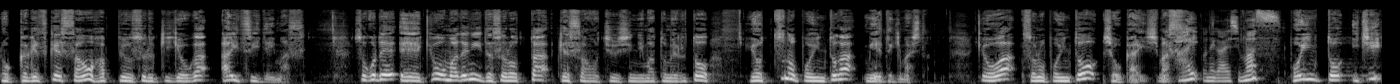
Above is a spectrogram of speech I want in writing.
6ヶ月決算を発表する企業が相次いでいます。そこで、えー、今日までに出揃った決算を中心にまとめると4つのポイントが見えてきました。今日はそのポイントを紹介します。はい、お願いします。ポイント1、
